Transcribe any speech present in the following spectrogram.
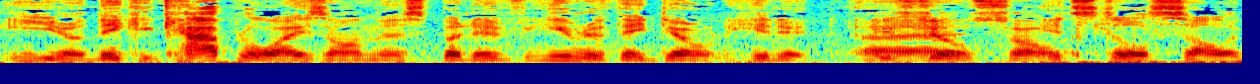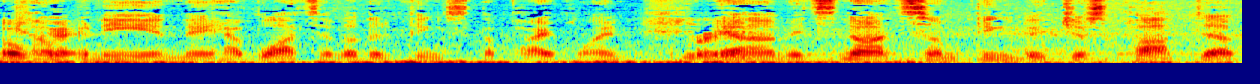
you know, they could capitalize on this, but if even if they don't hit it, uh, It's still solid. It's still a solid Okay. company, and they have lots of other things in the pipeline. Right. Um, it's not something that just popped up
